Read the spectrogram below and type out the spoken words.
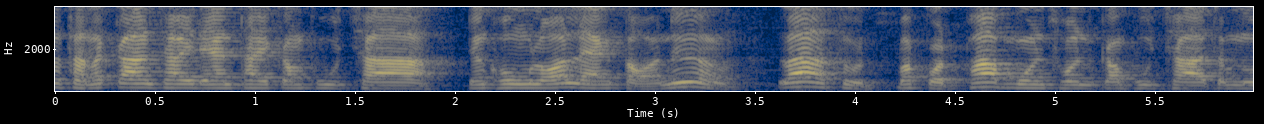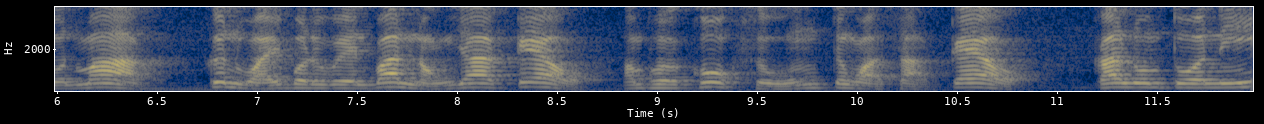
สถานการณ์ชายแดนไทยกัมพูชายังคงร้อนแรงต่อเนื่อง ล่าสุดปรากฏภาพมวลชนกัมพูชาจำนวนมาก เคลื่อนไหวบริเวณบ้านหนองย่าแก้วอำเภอโคกสูง จังหวัดสระแก้ว การรวมตัวนี้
